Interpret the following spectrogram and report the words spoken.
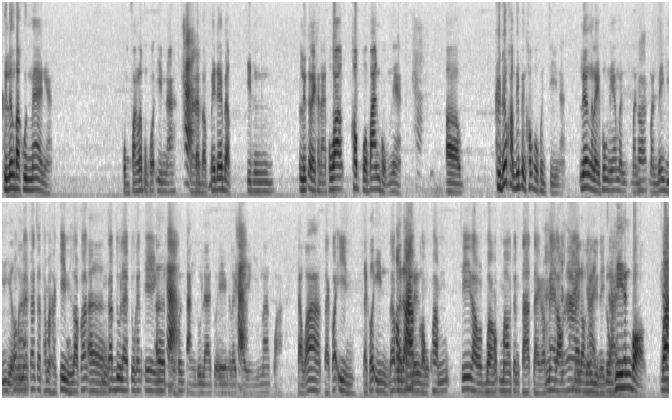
คือเรื่องพระคุณแม่เนี่ย ผมฟังแล้วผมก็อินนะค่ะแต่แบบไม่ได้แบบอินลึกอะไรขนาดนั้นเพราะว่าครอบครัวบ้านผมเนี่ยค่ะเอ่อ คือด้วยความที่เป็นครอบครัวคนจีนอะเรื่องอะไรพวกเนี้ยมันมันก็ มันไม่ดีเยอะเพราะคุณมาแม่ก ก็จะทำมาหากิน เราก็เออ เหมือนกับดูแลตัวกันเอง เออค่ะต่างคนต่างดูแลตัวเองอะไรไปค่ะ อย่างนี้มากกว่า แต่ว่าแต่ก็อินแต่ก็อินแล้วระดับภาพหนึ่งของความที่เราเมาจนตาแตกแล้วแม่ร้องไห้แม่ร้องยังไห้อยู่ในหลวใจงพี่ท่านบอกว่า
